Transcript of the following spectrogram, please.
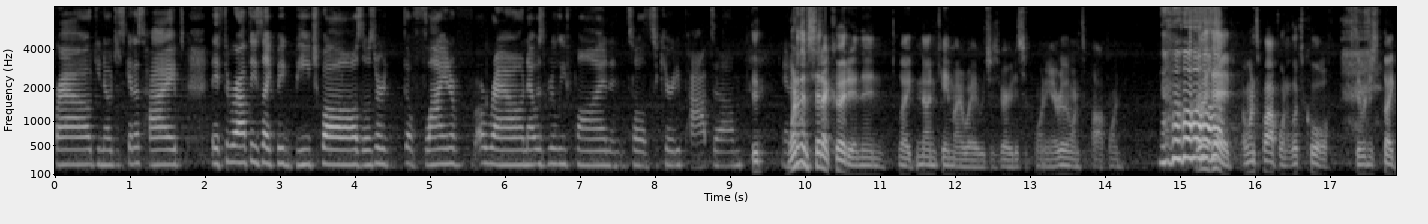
crowd, you know, just get us hyped. They threw out these like big beach balls. Those are the flying around. That was really fun until security popped them. Did, you One of them said I could, and then like none came my way, which is very disappointing. I really wanted to pop one. I really did. I wanted to pop one. It looked cool. They were just like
